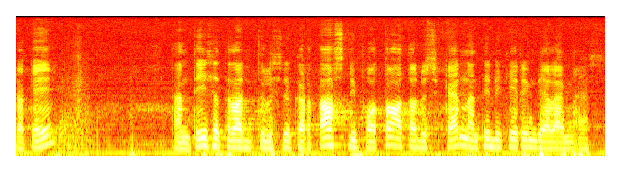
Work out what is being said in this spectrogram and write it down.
Oke. Nanti setelah ditulis di kertas, dipoto atau di scan nanti dikirim di LMS.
